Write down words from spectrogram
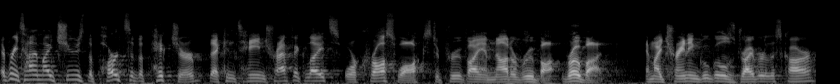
Every time I choose the parts of a picture that contain traffic lights or crosswalks to prove I am not a robot, robot am I training Google's driverless car?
